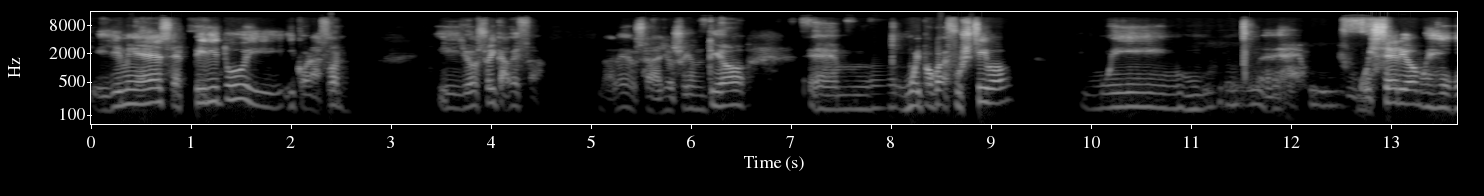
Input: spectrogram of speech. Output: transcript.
Y Jimmy es espíritu y, corazón. Y yo soy cabeza, ¿vale? O sea, yo soy un tío eh, muy poco efusivo, muy, muy serio, muy,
